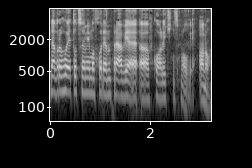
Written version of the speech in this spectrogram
navrhuje to, co je mimochodem právě v koaliční smlouvě. Ano,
